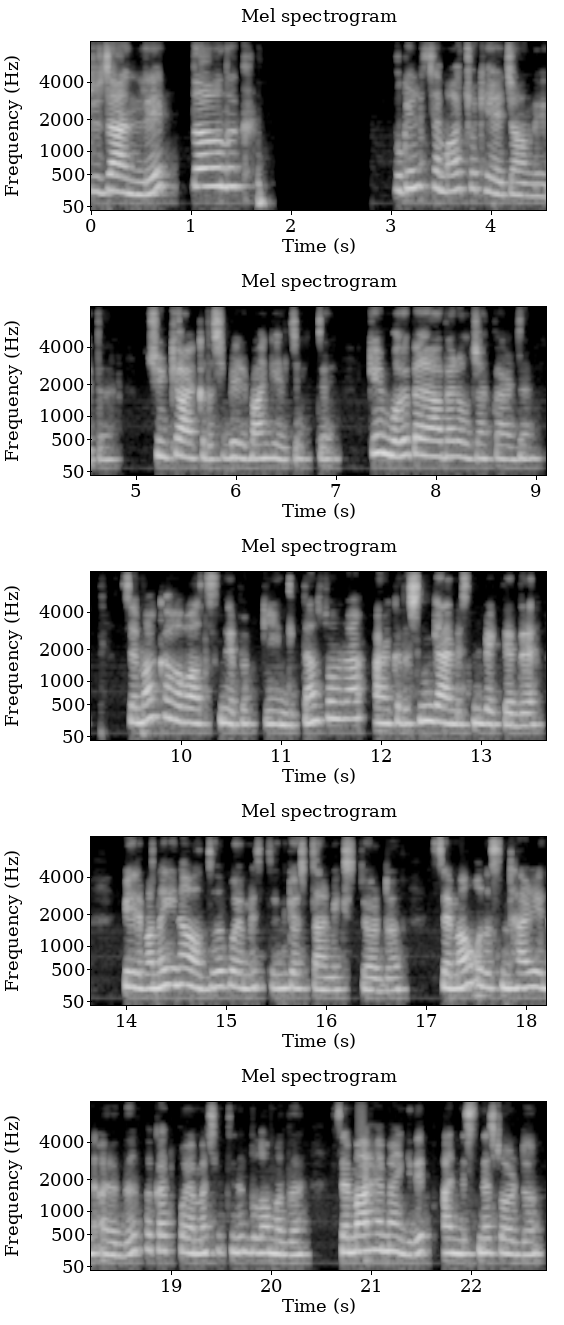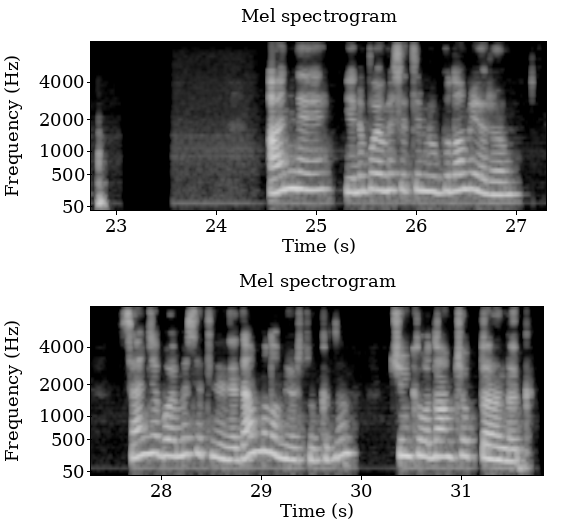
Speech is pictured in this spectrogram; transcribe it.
düzenli, dağınık. Bugün Sema çok heyecanlıydı. Çünkü arkadaşı Berivan gelecekti. Gün boyu beraber olacaklardı. Sema kahvaltısını yapıp giyindikten sonra arkadaşının gelmesini bekledi. Berivan'a yeni aldığı boyama setini göstermek istiyordu. Sema odasının her yerini aradı fakat boyama setini bulamadı. Sema hemen gidip annesine sordu. Anne, yeni boyama setimi bulamıyorum. Sence boyama setini neden bulamıyorsun kızım? Çünkü odam çok dağınık.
